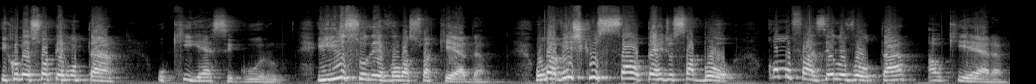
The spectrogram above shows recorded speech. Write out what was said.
e começou a perguntar o que é seguro. E isso levou à sua queda. Uma vez que o sal perde o sabor, como fazê-lo voltar ao que era?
